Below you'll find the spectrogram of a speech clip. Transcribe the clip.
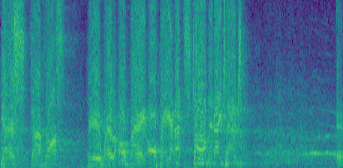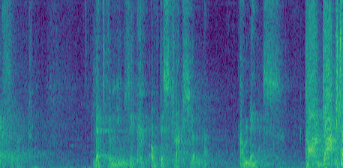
Yes, Davros. Destruction commence. Conductor,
